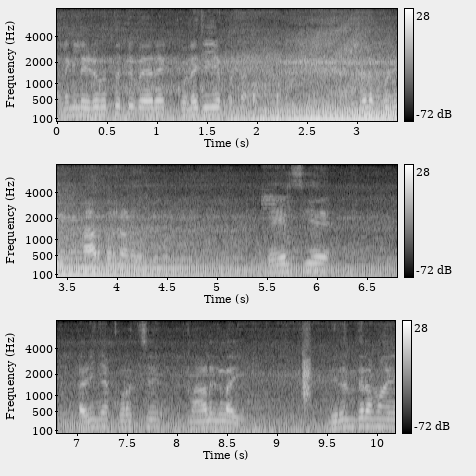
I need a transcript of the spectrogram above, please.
അല്ലെങ്കിൽ എഴുപത്തെട്ട് പേരെ കൊല ചെയ്യപ്പെട്ട മുതലപ്പുഴി ഹാർബറിലാണ് നിൽക്കുന്നത് കെ എൽ സിയെ കഴിഞ്ഞ കുറച്ച് നാളുകളായി നിരന്തരമായ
